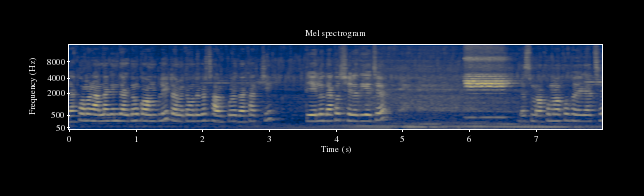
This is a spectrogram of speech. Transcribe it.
দেখো আমার রান্না কিন্তু একদম কমপ্লিট আমি তোমাদেরকে সার্ভ করে দেখাচ্ছি। তেলও দেখো ছেড়ে দিয়েছে। বেশ মাখো মাখো হয়ে গেছে।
